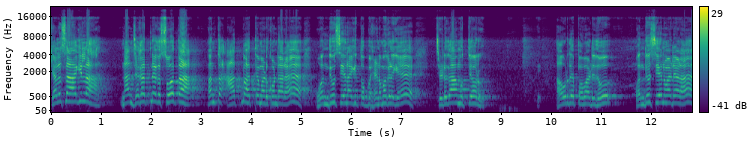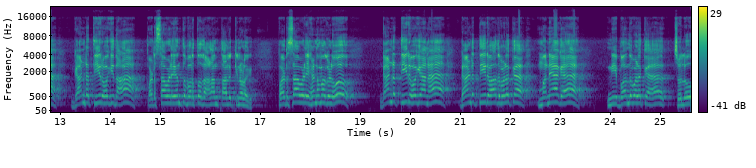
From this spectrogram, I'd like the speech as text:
ಕೆಲಸ ಆಗಿಲ್ಲ, ನಾನು ಜಗತ್ತಿನಾಗ ಸೋತ ಅಂತ ಆತ್ಮಹತ್ಯೆ ಮಾಡ್ಕೊಂಡಾರ, ಒಂದು ದಿವಸ ಏನಾಗಿತ್ತು ಒಬ್ಬ ಹೆಣ್ಮಗಳಿಗೆ ಚಿಡ್ಗಾ ಮುತ್ತಿಯವರು ಅವ್ರದ್ದೇ ಪವಾಡಿದು, ಒಂದು ದಿವಸ ಏನು ಮಾಡ್ಯಾಳ, ಗಂಡ ತೀರ್ ಹೋಗಿದ, ಪಡಸಾವಳಿ ಅಂತ ಬರ್ತದ ಆಳಂದ ತಾಲೂಕಿನೊಳಗೆ. ಪಡಸಾವಳಿ ಹೆಣ್ಮಗಳು ಗಂಡ ತೀರು ಹೋಗ್ಯಾನ, ಗಂಡ ತೀರ್ ಹೋದ ಬಳಿಕ ಮನ್ಯಾಗ, ನೀ ಬಂದ ಬಳಿಕ ಚಲೋ,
